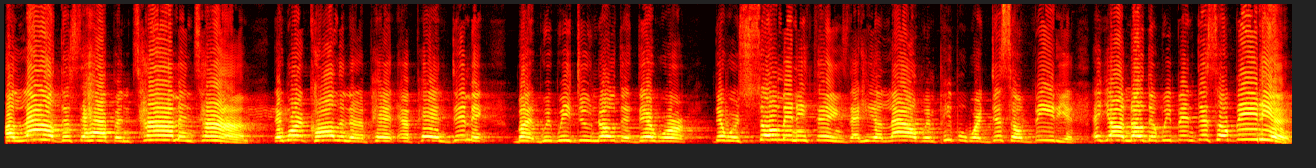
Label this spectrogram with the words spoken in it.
allowed this to happen time and time. They weren't calling it a, pan- a pandemic, but we, we do know that there were there were so many things that he allowed when people were disobedient. And y'all know that we've been disobedient.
